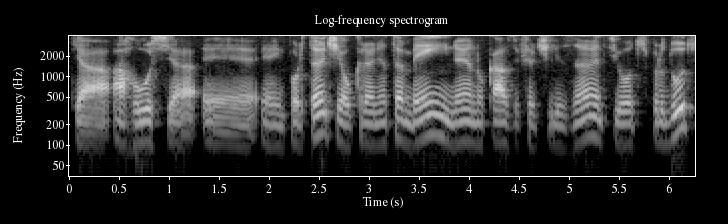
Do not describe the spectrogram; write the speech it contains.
que a, a Rússia é, é, importante e a Ucrânia também, né, no caso de fertilizantes e outros produtos.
